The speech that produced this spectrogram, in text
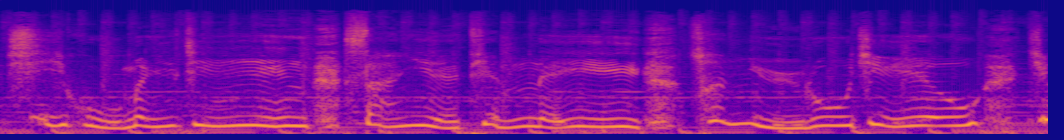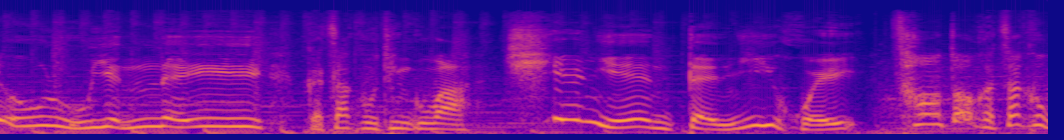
西湖美景，山野天雷，春雨如酒，酒如眼泪。搿只歌听过伐？千年等一回。唱到搿只歌，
